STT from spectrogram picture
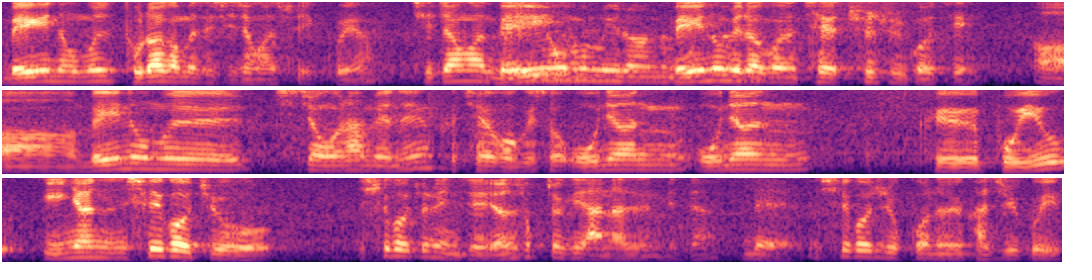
메인홈을 돌아가면서 지정할 수 있고요. 지정한 메인홈 메인홈이라는 메인홈이라고 하는 제 주주거지. 어, 메인홈을 지정을 하면은 그 제가 거기서 5년 5년 그 보유, 2년 실거주 실거주는 이제 연속적이 안 됩니다. 네. 실거주권을 가지고 있,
